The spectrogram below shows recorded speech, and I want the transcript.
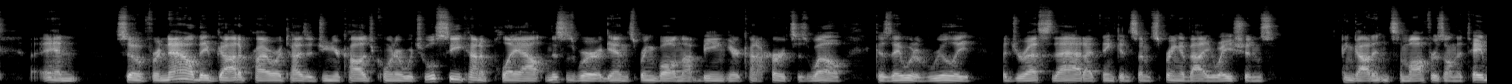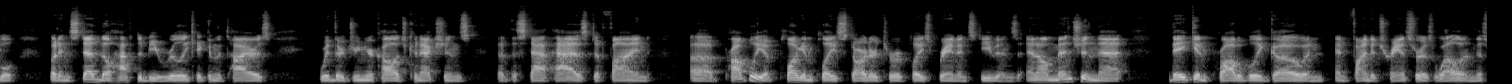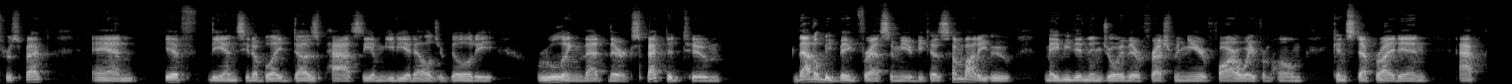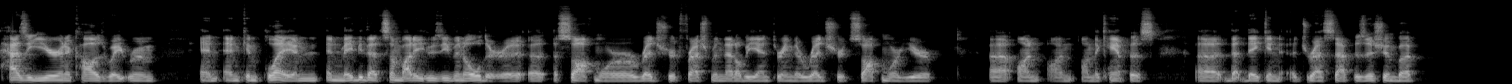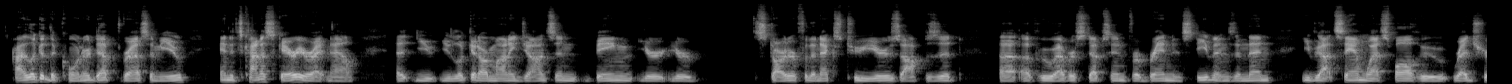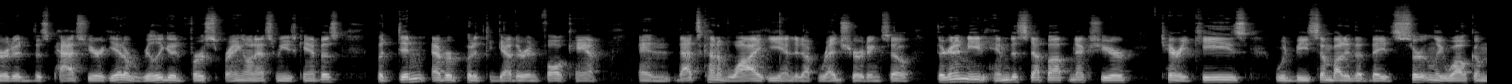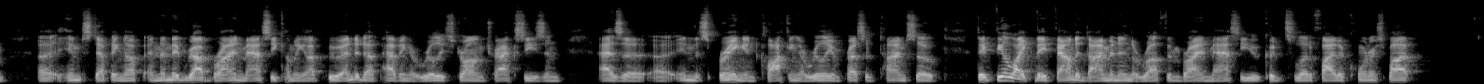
And so for now, they've got to prioritize a junior college corner, which we'll see kind of play out. And this is where, again, spring ball not being here kind of hurts as well, because they would have really addressed that, I think, in some spring evaluations and gotten some offers on the table. But instead, they'll have to be really kicking the tires with their junior college connections that the staff has to find uh, probably a plug and play starter to replace Brandon Stephens. And I'll mention that they can probably go and, and find a transfer as well in this respect. And if the NCAA does pass the immediate eligibility ruling that they're expected to, that'll be big for SMU because somebody who maybe didn't enjoy their freshman year far away from home can step right in, has a year in a college weight room, and and can play. And and maybe that's somebody who's even older, a, a sophomore or a redshirt freshman that'll be entering their redshirt sophomore year uh, on on on the campus uh, that they can address that position. But I look at the corner depth for SMU, and it's kind of scary right now. Uh, you you look at Armani Johnson being your your starter for the next two years opposite uh, of whoever steps in for Brandon Stephens. And then you've got Sam Westfall, who redshirted this past year. He had a really good first spring on SMU's campus, but didn't ever put it together in fall camp. And that's kind of why he ended up redshirting. So they're going to need him to step up next year. Terry Keys would be somebody that they'd certainly welcome uh, him stepping up. And then they've got Brian Massey coming up, who ended up having a really strong track season as a uh, in the spring and clocking a really impressive time. So they feel like they found a diamond in the rough in Brian Massey who could solidify the corner spot.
